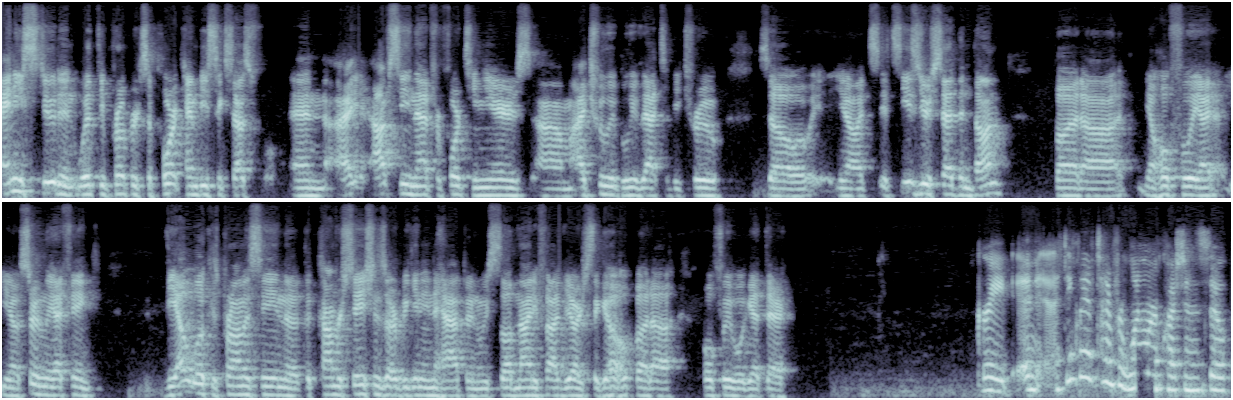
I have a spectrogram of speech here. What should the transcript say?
any student with the appropriate support can be successful. And I, I've seen that for 14 years. Um, I truly believe that to be true. So, you know, it's, it's easier said than done, but, uh, you know, hopefully, I, you know, certainly I think the outlook is promising. The, the conversations are beginning to happen. We still have 95 yards to go, but uh, hopefully we'll get there. Great. And I think we have time for one more question. So,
